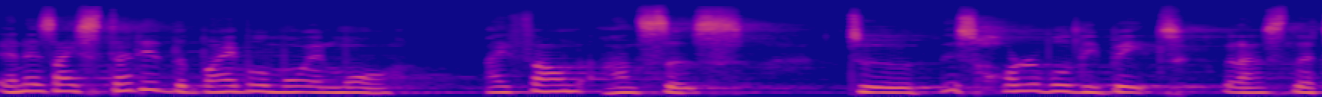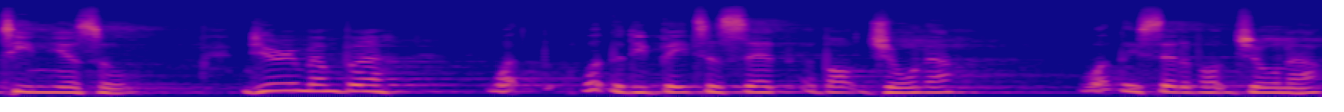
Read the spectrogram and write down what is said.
And as I studied the Bible more and more, I found answers to this horrible debate when I was 13 years old. Do you remember what, what the debaters said about Jonah? What they said about Jonah?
